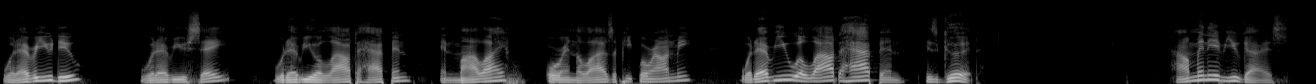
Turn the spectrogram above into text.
whatever you do, whatever you say, whatever you allow to happen in my life or in the lives of people around me, whatever you allow to happen is good. How many of you guys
